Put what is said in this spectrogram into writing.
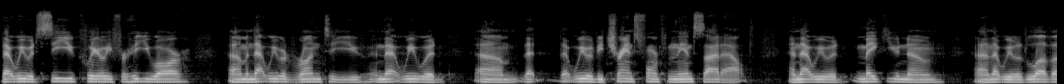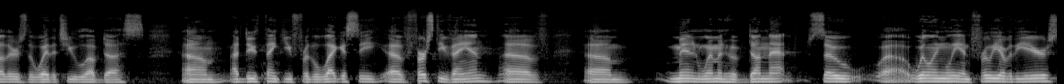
that we would see you clearly for who you are, um, and that we would run to you, and that we would um, that that we would be transformed from the inside out, and that we would make you known, and that we would love others the way that you loved us. Um, I do thank you for the legacy of First Evan of um, men and women who have done that so uh, willingly and freely over the years,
